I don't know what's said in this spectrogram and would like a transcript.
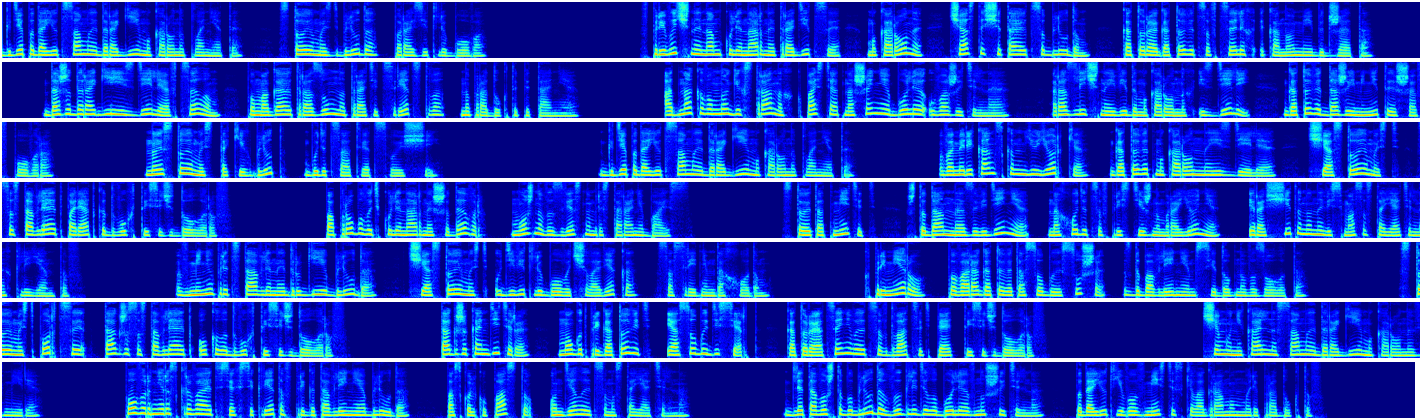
Где подают самые дорогие макароны планеты? Стоимость блюда поразит любого. В привычной нам кулинарной традиции макароны часто считаются блюдом, которое готовится в целях экономии бюджета. Даже дорогие изделия в целом помогают разумно тратить средства на продукты питания. Однако во многих странах к пасте отношение более уважительное. Различные виды макаронных изделий готовят даже именитые шеф-повара. Но и стоимость таких блюд будет соответствующей. Где подают самые дорогие макароны планеты? В американском Нью-Йорке готовят макаронные изделия, чья стоимость составляет порядка 2000 долларов. Попробовать кулинарный шедевр можно в известном ресторане «Байс». Стоит отметить, что данное заведение находится в престижном районе и рассчитано на весьма состоятельных клиентов. В меню представлены и другие блюда, чья стоимость удивит любого человека со средним доходом. К примеру, повара готовят особые суши с добавлением съедобного золота. Стоимость порции также составляет около 2000 долларов. Также кондитеры могут приготовить и особый десерт, который оценивается в 25 тысяч долларов. Чем уникальны самые дорогие макароны в мире? Повар не раскрывает всех секретов приготовления блюда, поскольку пасту он делает самостоятельно. Для того, чтобы блюдо выглядело более внушительно, подают его вместе с килограммом морепродуктов.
